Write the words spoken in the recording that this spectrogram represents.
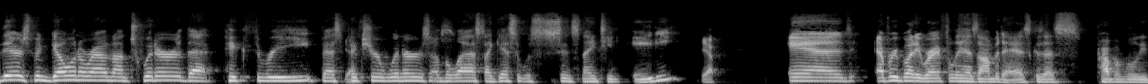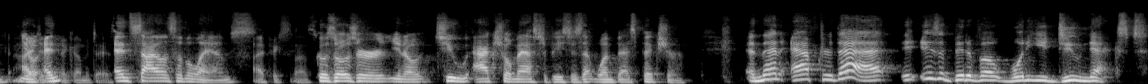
there's been going around on Twitter that pick three best Yes. picture winners of the last. I guess it was since 1980, Yep. and everybody rightfully has Amadeus because that's probably you know and and Silence of the Lambs I picked Silence. because those are you know two actual masterpieces that won best picture And then after that, it is a bit of a what do you do next,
